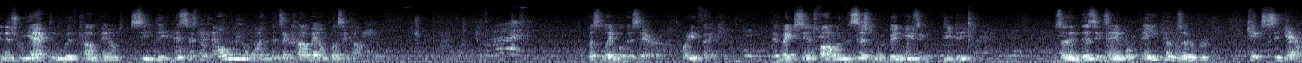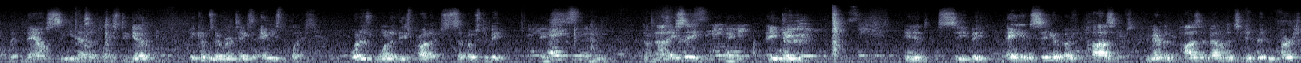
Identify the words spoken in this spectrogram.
And it's reacting with compound CD. This is the only one that's a compound plus a compound. Let's label this arrow. What do you think? It makes sense following the system we've been using, DD. So in this example, A comes over, kicks C out, but now C has a place to go. It comes over and takes A's place. What is one of these products supposed to be? AC. No, not AC. AD and CB. A and C are both positives. Remember, the positive elements get written first.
